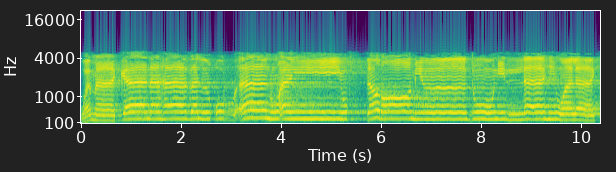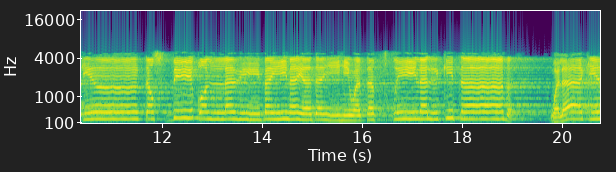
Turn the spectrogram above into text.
وَمَا كَانَ هَذَا الْقُرْآنُ أَن يُفْتَرَىٰ مِن دُونِ اللَّهِ وَلَٰكِن تَصْدِيقَ الَّذِي بَيْنَ يَدَيْهِ وَتَفْصِيلَ الْكِتَابِ ولكن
